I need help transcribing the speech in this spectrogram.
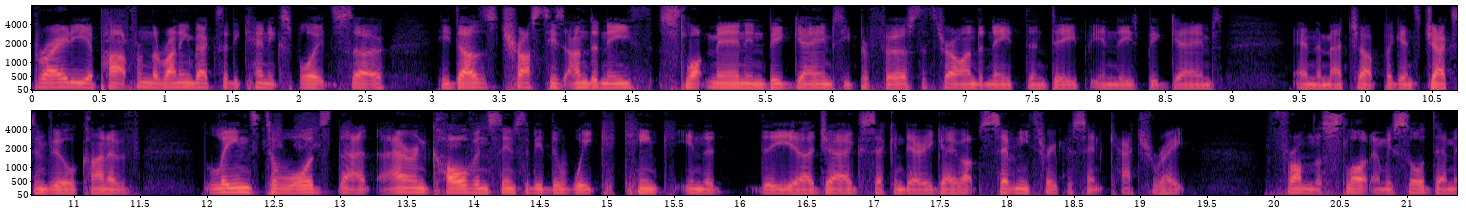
Brady, apart from the running backs that he can exploit. So he does trust his underneath slot man in big games. He prefers to throw underneath than deep in these big games. And the matchup against Jacksonville kind of leans towards that. Aaron Colvin seems to be the weak kink in the the uh, Jags secondary. Gave up 73% catch rate from the slot, and we saw Dem-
